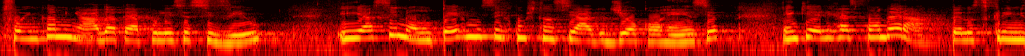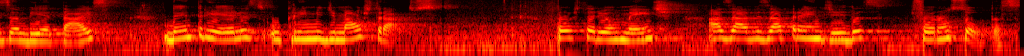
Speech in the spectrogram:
foi encaminhado até a Polícia Civil e assinou um termo circunstanciado de ocorrência em que ele responderá pelos crimes ambientais, dentre eles o crime de maus tratos. Posteriormente, as aves apreendidas foram soltas.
